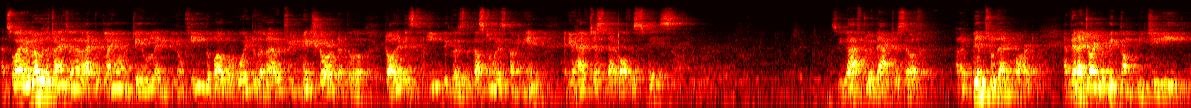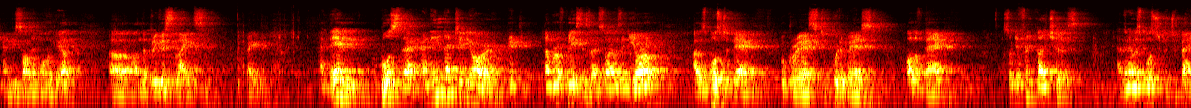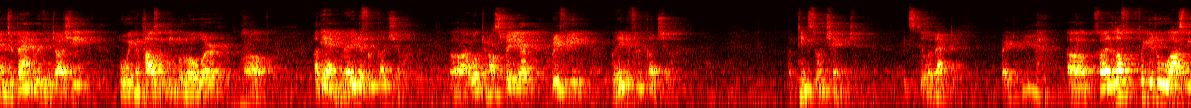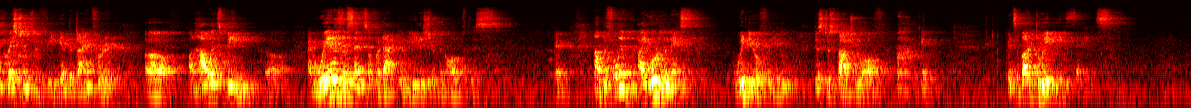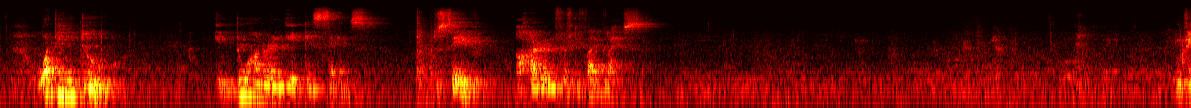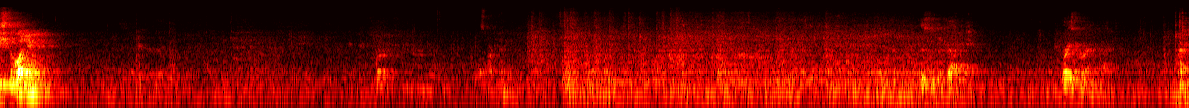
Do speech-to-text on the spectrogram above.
And so I remember the times when I had to climb on a table and you know clean the bulb or go into the lavatory and make sure that the toilet is clean because the customer is coming in and you have just that office space. So you have to adapt yourself. And I've been through that part. And then I joined the big company, GE, and we saw them over here uh, on the previous slides, right? And then post that, and in that tenure, did number of places. So I was in Europe, I was posted there, Bucharest, Budapest, all of that. So different cultures. And then I was posted to Japan, Japan with Hitachi, moving a thousand people over. Uh, again, very different culture. Uh, I worked in Australia briefly, very different culture. But things don't change. it's still adaptive, right? Uh, so I'd love for you to ask me questions if we get the time for it, uh, on how it's been, uh, and where is the sense of adaptive leadership in all of this? Okay. Now, before I go to the next video for you, just to start you off, okay, it's about 280 seconds. What do you do in 280 seconds to save 155 lives? Increase the volume. It's not coming. This is the captain. Brace for impact.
